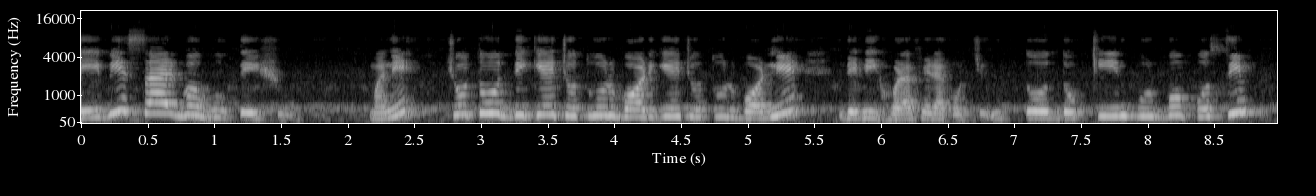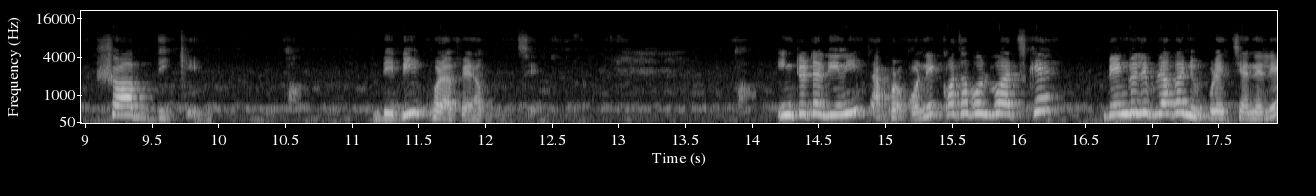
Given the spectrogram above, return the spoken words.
দেবী সর্বভূতেষু। মানে চতুর্দিকে, চতুর্বর্গে, চতুর্বর্ণে দেবী ঘোরাফেরা করছে। উত্তর, দক্ষিণ, পূর্ব, পশ্চিম সব দিকে দেবী ঘোরাফেরা করছে। ইন্টোটা দিনই তারপর অনেক কথা বলব আজকে। বেঙ্গলি ব্লগার নুপুরের চ্যানেলে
